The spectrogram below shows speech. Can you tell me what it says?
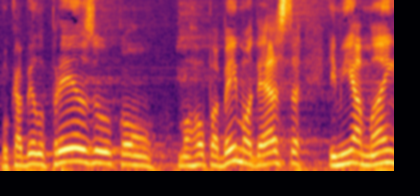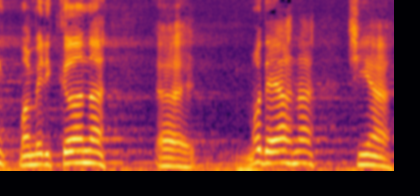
o cabelo preso, com uma roupa bem modesta, e minha mãe, uma americana uh, moderna, tinha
